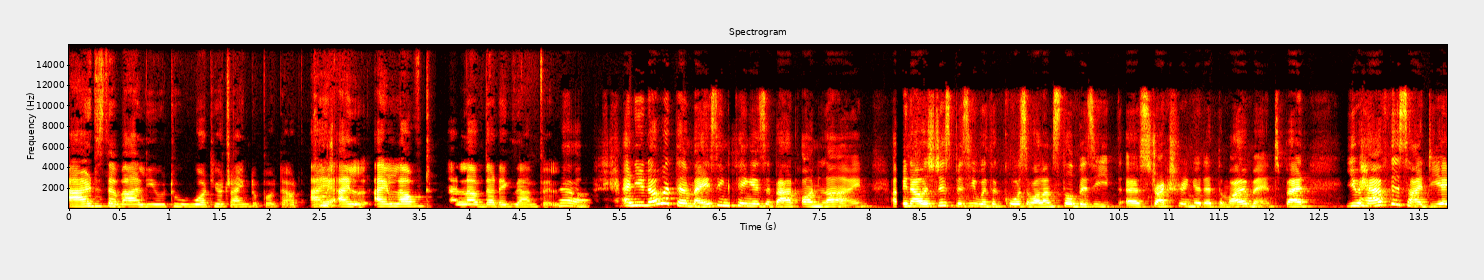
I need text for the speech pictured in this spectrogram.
adds the value to what you're trying to put out. I, I I loved I loved that example. Yeah. And you know what the amazing thing is about online? I mean, I was just busy with a course, well, I'm still busy uh, structuring it at the moment, but you have this idea,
